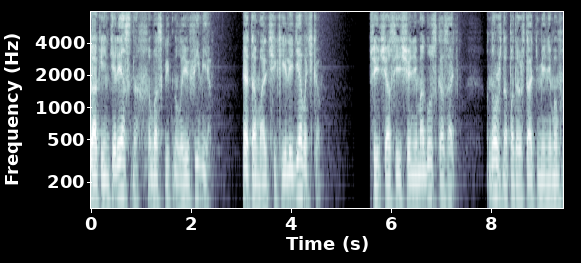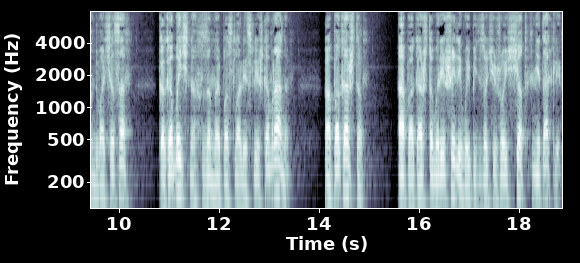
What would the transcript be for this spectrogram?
«Как интересно!» — воскликнула Ефимия. «Это мальчик или девочка?» «Сейчас еще не могу сказать. Нужно подождать минимум два часа. Как обычно, за мной послали слишком рано. А пока что... А пока что вы решили выпить за чужой счет, не так ли?»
